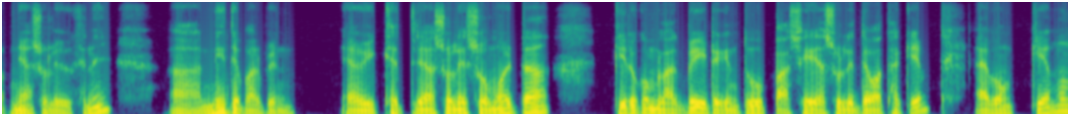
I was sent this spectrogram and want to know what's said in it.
আপনি আসলে ওইখানে নিতে পারবেন। ওই ক্ষেত্রে আসলে সময়টা কীরকম লাগবে এটা কিন্তু পাশে আসলে দেওয়া থাকে এবং কেমন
